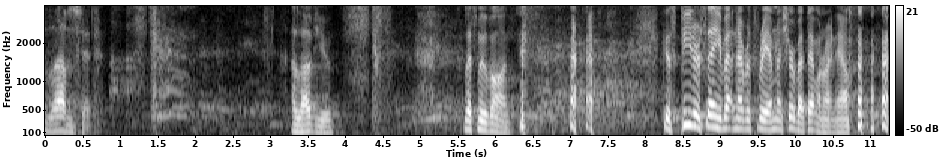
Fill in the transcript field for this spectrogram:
Loves it. I love you. Let's move on. Because Peter's saying about number three, I'm not sure about that one right now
